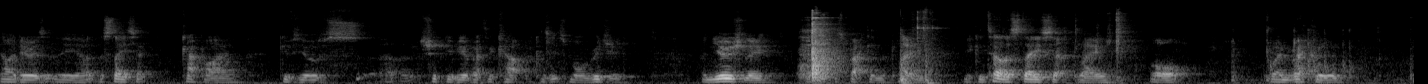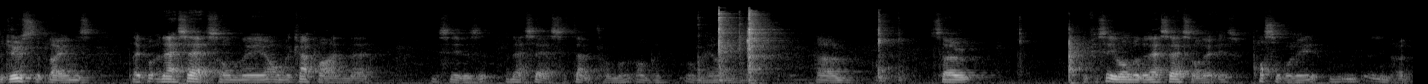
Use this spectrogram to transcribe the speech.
the idea is that the, uh, the stay set cap iron gives you a, should give you a better cut because it's more rigid. And usually, it's back in the plane, you can tell a stay set plane or when Record produced the planes, they put an SS on the on the cap iron there. You see, there's an SS stamped on the on the, on the iron. Um, so, if you see one with an SS on it, it's possibly you know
